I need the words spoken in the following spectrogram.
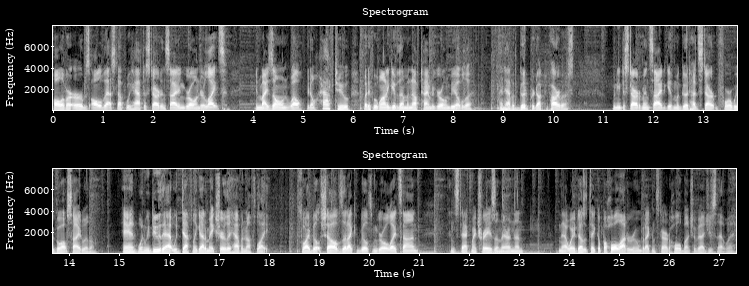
all of our herbs, all of that stuff we have to start inside and grow under lights. In my zone, well, we don't have to, but if we want to give them enough time to grow and be able to and have a good productive harvest, we need to start them inside to give them a good head start before we go outside with them. And when we do that, we definitely got to make sure they have enough light. So I built shelves that I could build some grow lights on and stack my trays in there, and then and that way it doesn't take up a whole lot of room, but I can start a whole bunch of veggies that way.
